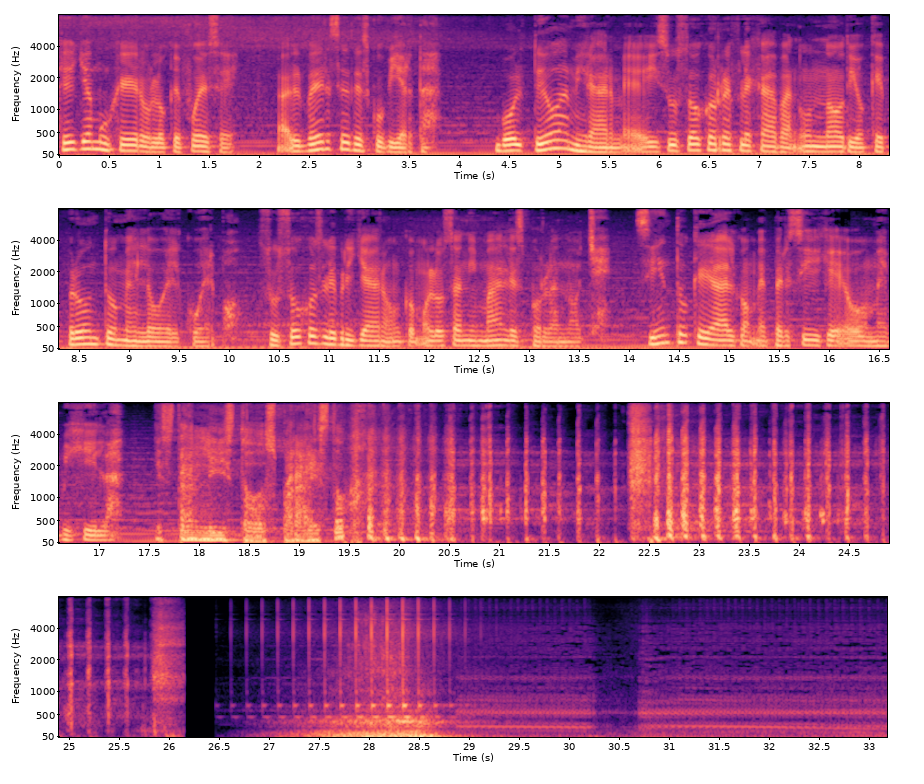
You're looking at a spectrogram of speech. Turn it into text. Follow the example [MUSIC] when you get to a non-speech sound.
Aquella mujer o lo que fuese, al verse descubierta, volteó a mirarme y sus ojos reflejaban un odio que pronto me heló el cuerpo. Sus ojos le brillaron como los animales por la noche. Siento que algo me persigue o me vigila. ¿Están listos para esto? [LAUGHS]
